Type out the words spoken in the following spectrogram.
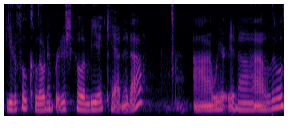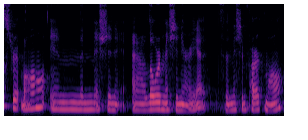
beautiful Kelowna, British Columbia, Canada. Uh, we are in a little strip mall in the Mission, uh, Lower Mission area. It's the Mission Park Mall.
